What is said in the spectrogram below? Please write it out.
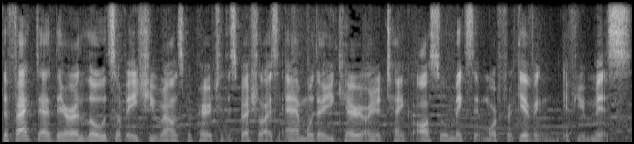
The fact that there are loads of HE rounds compared to the specialized ammo that you carry on your tank also makes it more forgiving if you miss.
